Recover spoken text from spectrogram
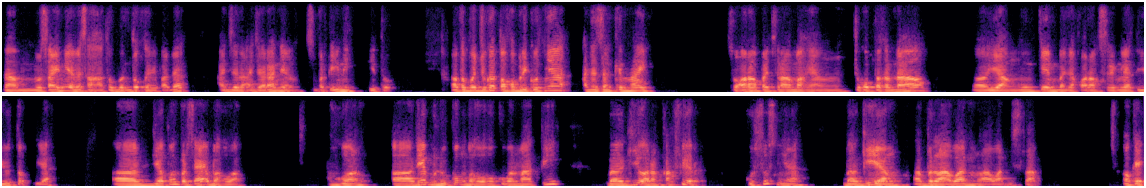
Nah, menurut saya ini ada salah satu bentuk daripada ajaran-ajaran yang seperti ini gitu. Ataupun juga tokoh berikutnya ada Zakir Naik, seorang penceramah yang cukup terkenal, uh, yang mungkin banyak orang sering lihat di YouTube ya. Uh, dia pun percaya bahwa hukuman, uh, dia mendukung bahwa hukuman mati bagi orang kafir, khususnya bagi yang uh, berlawan melawan Islam. Oke, okay,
